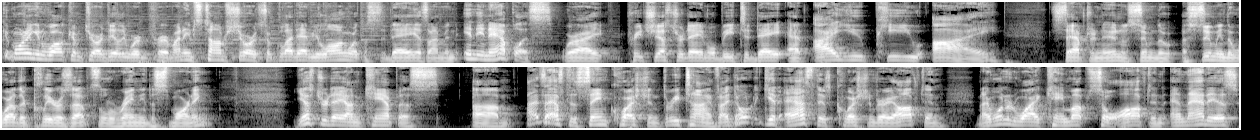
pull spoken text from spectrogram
Good morning and welcome to our daily word and prayer. My name is Tom Short. So glad to have you along with us today as I'm in Indianapolis, where I preached yesterday and will be today at IUPUI this afternoon, assuming the, assuming the weather clears up. It's a little rainy this morning. Yesterday on campus, um, I was asked the same question three times. I don't get asked this question very often, and I wondered why it came up so often, and that is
